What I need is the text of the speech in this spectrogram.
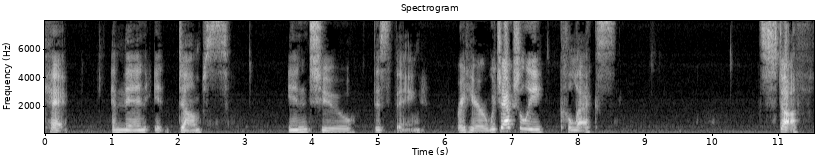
Okay, and then it dumps into this thing right here, which actually collects stuff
